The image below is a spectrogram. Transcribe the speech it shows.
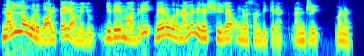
நல்ல ஒரு வாழ்க்கை அமையும். இதே மாதிரி வேற ஒரு நல்ல நிகழ்ச்சியில உங்களை சந்திக்கிறேன். நன்றி வணக்கம்.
